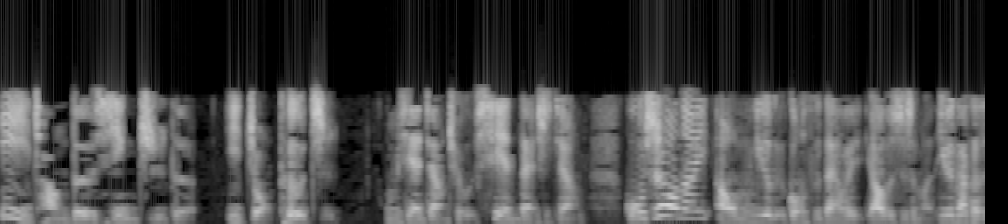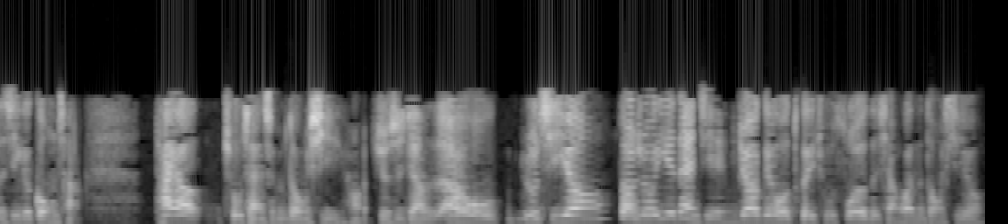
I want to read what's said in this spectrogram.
异常的性质的一种特质，我们现在讲求现代是这样。古时候呢，啊，我们一个公司单位要的是什么？因为它可能是一个工厂，它要出产什么东西，哈，就是这样子。啊，我如期哦，到时候耶诞节你就要给我推出所有的相关的东西哦，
